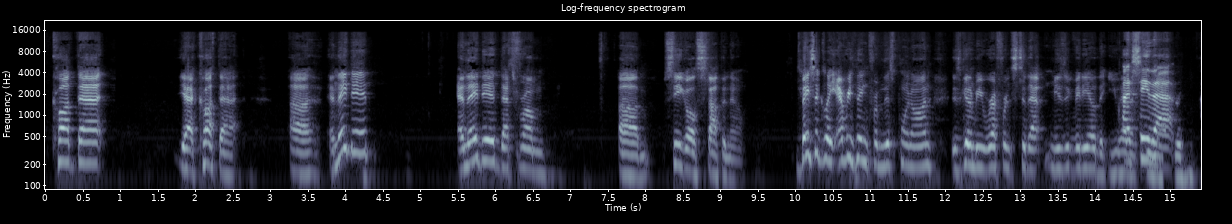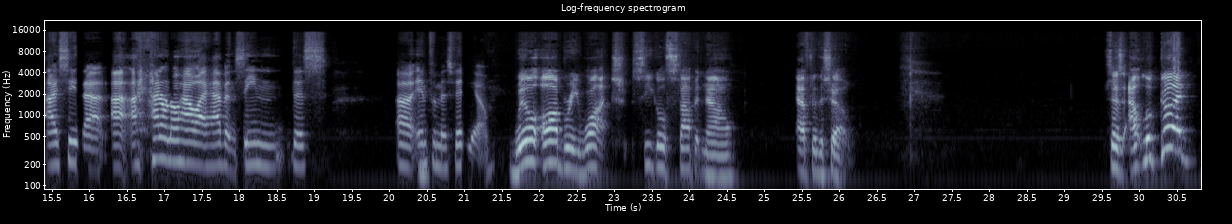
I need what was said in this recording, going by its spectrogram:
caught that. Yeah, caught that. Uh, and they did. And they did. That's from um, Seagull Stop It Now. Basically, everything from this point on is going to be referenced to that music video that you. I see that. I see that. I, I I don't know how I haven't seen this uh, infamous video. Will Aubry watch Seagull Stop It Now after the show? Says Outlook good.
